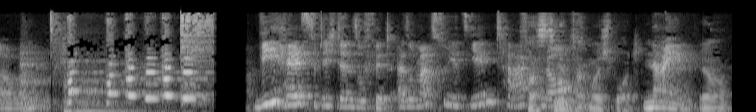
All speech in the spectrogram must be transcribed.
Rama. Wie hältst du dich denn so fit? Also machst du jetzt jeden Tag Fast noch? jeden Tag mache ich Sport. Nein. Ja,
